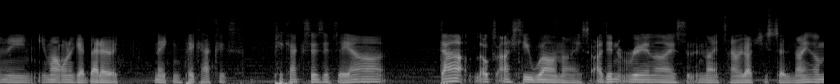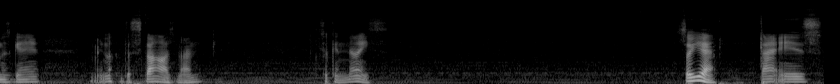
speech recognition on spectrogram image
I mean, you might want to get better at making pickaxes, pickaxes if they are. That looks actually well nice. I didn't realise that the nighttime was actually so nice on this game. I mean, look at the stars, man. It's looking nice. So yeah, that is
